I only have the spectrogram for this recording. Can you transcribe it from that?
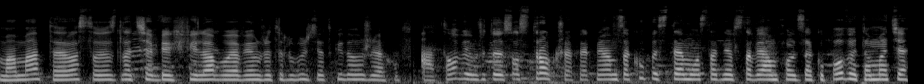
Mama, teraz to jest dla ciebie chwila, bo ja wiem, że ty lubisz dziadki do orzechów. A to wiem, że to jest ostrokrzew. Jak miałam zakupy z temu, ostatnio wstawiałam hol zakupowy, to macie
